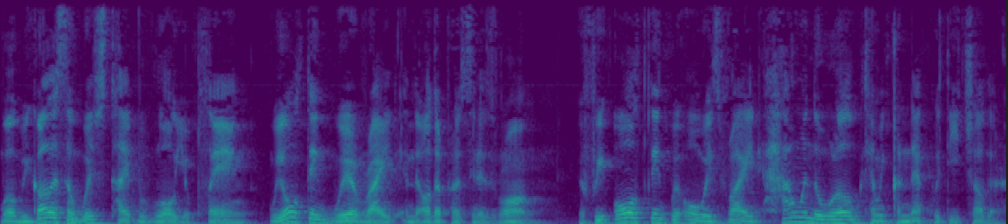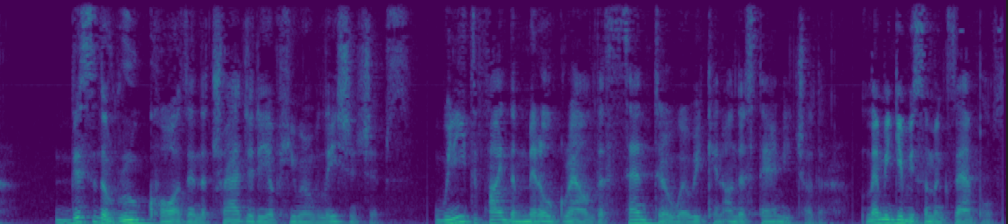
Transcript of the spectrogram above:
Well, regardless of which type of role you're playing, we all think we're right and the other person is wrong. If we all think we're always right, how in the world can we connect with each other? This is the root cause and the tragedy of human relationships. We need to find the middle ground, the center where we can understand each other. Let me give you some examples.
